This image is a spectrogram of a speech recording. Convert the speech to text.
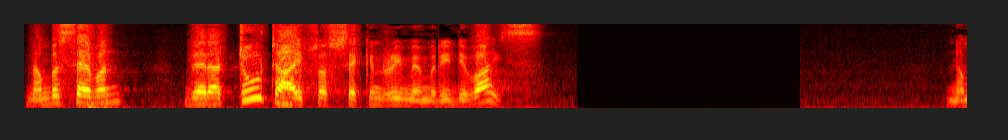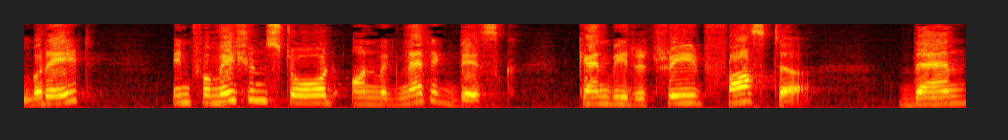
Number seven, there are two types of secondary memory device. Number eight, information stored on magnetic disk can be retrieved faster than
